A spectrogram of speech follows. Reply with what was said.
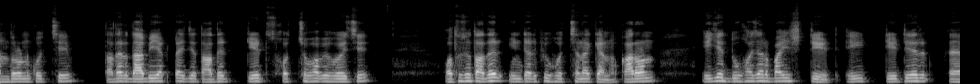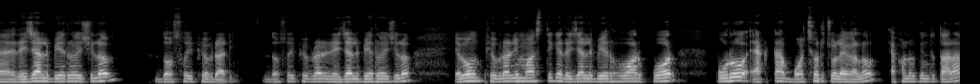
আন্দোলন করছে। তাদের দাবি একটাই যে, তাদের টেট স্বচ্ছভাবে হয়েছে। অথচ তাদের ইন্টারভিউ হচ্ছে না কেন? কারণ এই যে দু হাজার বাইশ টেট, এই টেটের রেজাল্ট বের হয়েছিল দশই ফেব্রুয়ারি। দশই ফেব্রুয়ারি রেজাল্ট বের হয়েছিল এবং ফেব্রুয়ারি মাস থেকে রেজাল্ট বের হওয়ার পর পুরো একটা বছর চলে গেল এখনও কিন্তু তারা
